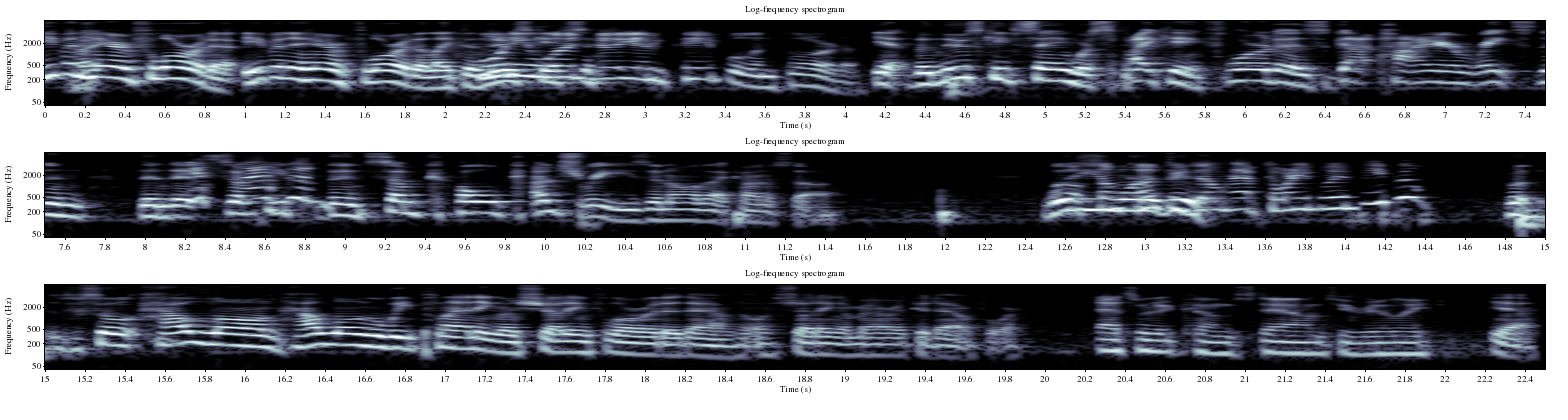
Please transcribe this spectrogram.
even right. here in Florida, even in here in Florida, like the news keeps million people in Florida. yeah, the news keeps saying we're spiking. Florida's got higher rates than than the, It's some people than some whole countries and all that kind of stuff. What well, do you some want to countries do? don't have 20 million people. But so how long? How long are we planning on shutting Florida down or shutting America down for? That's what it comes down to, really. Yeah.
